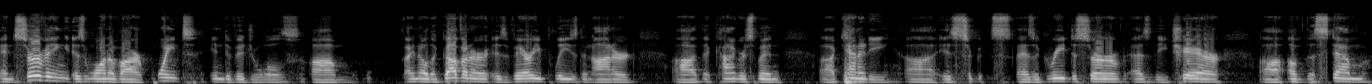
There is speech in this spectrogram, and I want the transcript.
And serving as one of our point individuals, um, I know the governor is very pleased and honored uh, that Congressman uh, Kennedy uh, is, has agreed to serve as the chair uh, of the STEM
